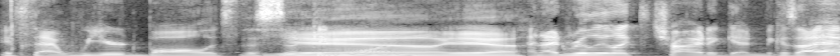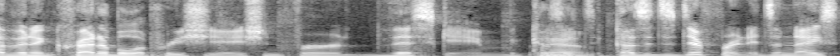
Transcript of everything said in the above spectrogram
It's that weird ball. It's the second Yeah, one. Yeah, yeah. And I'd really like to try it again because I have an incredible appreciation for this game because Yeah. it's because it's different. It's a nice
